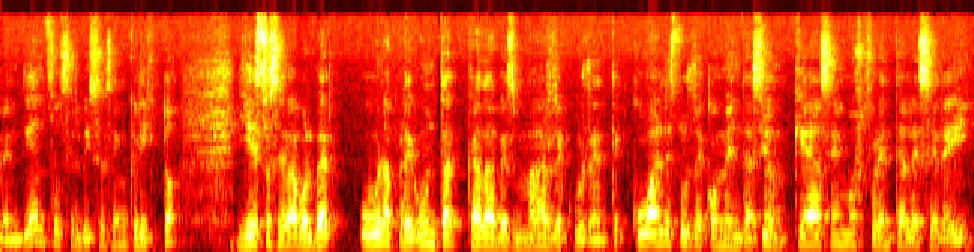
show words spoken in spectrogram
vendiendo sus servicios en cripto, y esto se va a volver una pregunta cada vez más recurrente. ¿Cuál es tu recomendación? ¿Qué hacemos frente al SRI?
